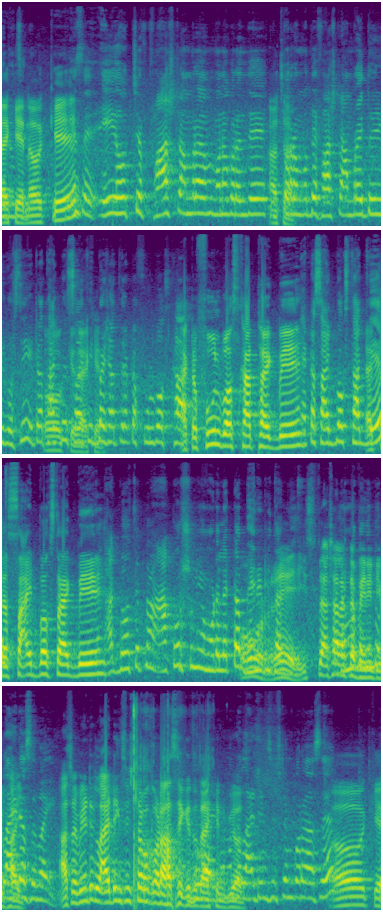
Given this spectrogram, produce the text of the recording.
দেখেন, আছে? এই হচ্ছে ফার্স্ট আমরা মনে করেন যে আচ্ছা। উত্তরের মধ্যে ফার্স্ট আমরাই তৈরি করছি। এটা থাকবে Okay, 6 ফিট বাই 7 একটা ফুল বক্স খাট। একটা ফুল বক্স খাট থাকবে। একটা সাইড বক্স থাকবে। একটা সাইড বক্স থাকবে। থাকবে হচ্ছে আপনার আকর্ষণীয় মডেল একটা ভ্যানিটি থাকবে। স্পেশাল একটা ভ্যানিটি ভাই। আচ্ছা ভ্যানিটি লাইটিং সিস্টেম করা আছে কিন্তু দেখেন ভিউয়ার্স লাইটিং সিস্টেম করা আছে। ওকে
